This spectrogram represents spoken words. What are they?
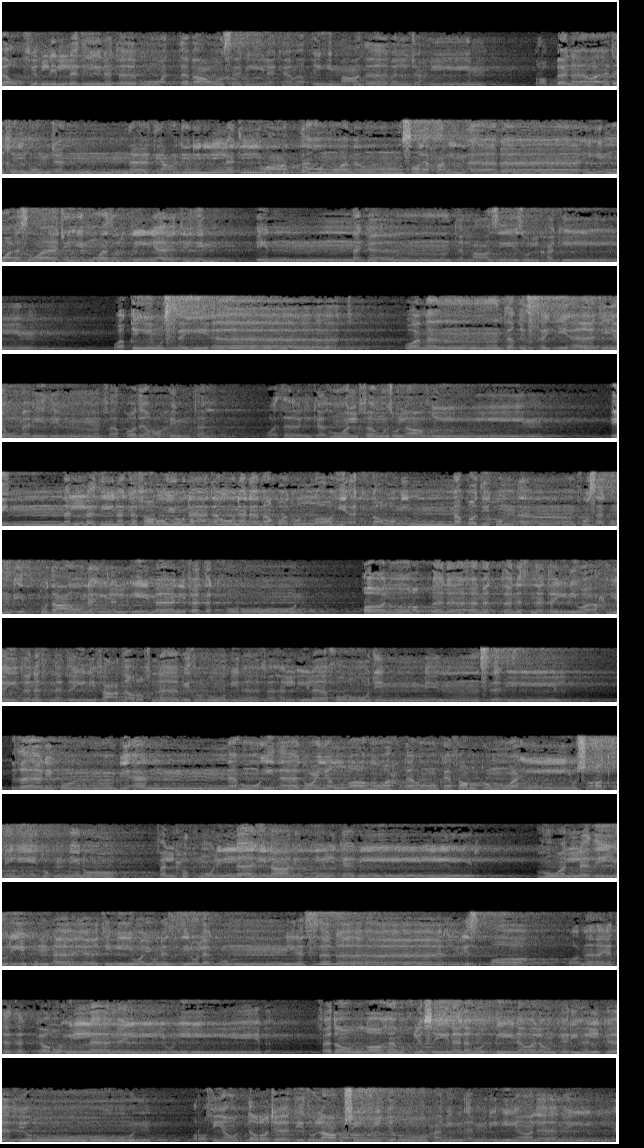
فاغفر للذين تابوا واتبعوا سبيلك وقهم عذاب الجحيم. ربنا وأدخلهم جنات عدن التي وعدتهم ومن صلح من آبائهم وأزواجهم وذرياتهم إنك أنت العزيز الحكيم. وقهم السيئات ومن تق السيئات يومئذ فقد رحمته وذلك هو الفوز العظيم. إن الذين كفروا ينادون لمقت الله أكبر من مقتكم أنفسكم إذ تدعون إلى الإيمان فتكفرون. قالوا ربنا أمتنا اثنتين وأحييتنا اثنتين فاعترفنا بذنوبنا فهل إلى خروج من سبيل؟ ذلكم بأنه إذا دعي الله وحده كفرتم وإن يشرك به تؤمنوا فالحكم لله العلي الكبير. هو الذي يريكم آياته وينزل لكم من السماء رزقا وما يتذكر إلا من ينيب فادعوا الله مخلصين له الدين ولو كره الكافرون. رفيع الدرجات ذو العرش يلقي الروح من أمره على من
